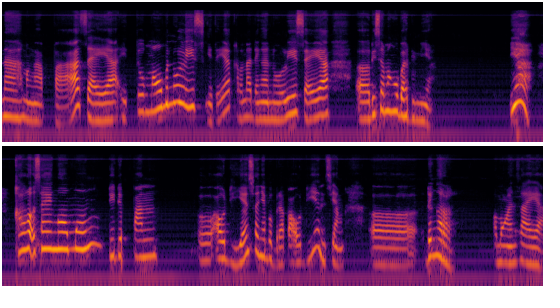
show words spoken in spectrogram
Nah, mengapa saya itu mau menulis gitu ya? Karena dengan nulis saya uh, bisa mengubah dunia. Ya, kalau saya ngomong di depan uh, audiens hanya beberapa audiens yang uh, dengar omongan saya,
